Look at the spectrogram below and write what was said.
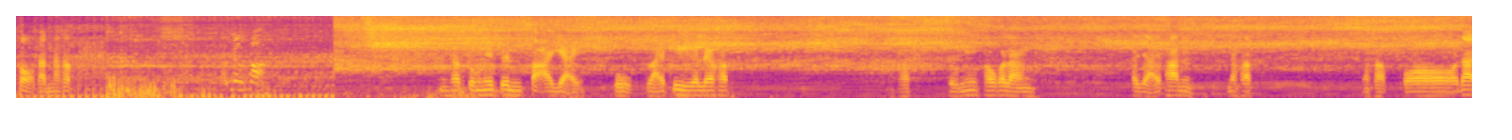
เกาะกันนะครับเอาหนึ่งก่อนนี่ครับตรงนี้เป็นป่าใหญ่ปลูกหลายปีกันแล้วครับนะครับ ตรงนี้เขากำลังขยายพันธุ์นะครับนะครับ พอได้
